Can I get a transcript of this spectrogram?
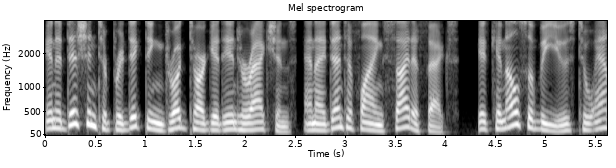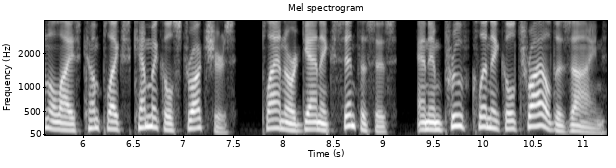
In addition to predicting drug target interactions and identifying side effects, it can also be used to analyze complex chemical structures, plan organic synthesis, and improve clinical trial design.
